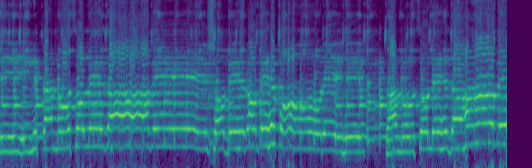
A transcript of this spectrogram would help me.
দিন প্রাণ চলে যাবে, সবে রবে পরে হে প্রাণ চলে যাবে,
